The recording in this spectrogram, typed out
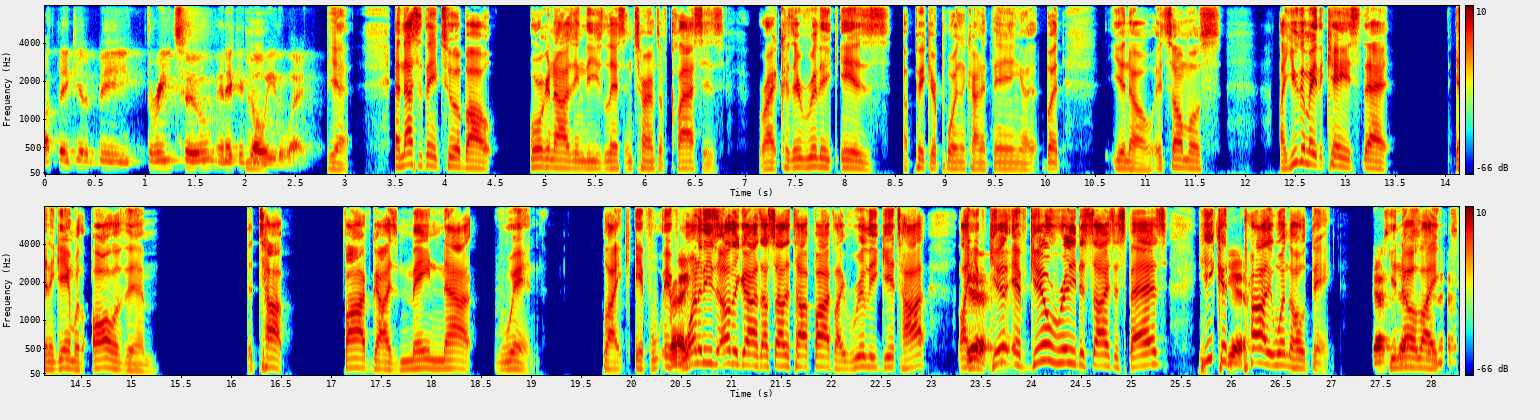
I think it'll be three two, and it could Mm. go either way. Yeah. And that's the thing too about organizing these lists in terms of classes, right? Because it really is a pick your poison kind of thing. Uh, but you know, it's almost like you can make the case that in a game with all of them, the top five guys may not win. Like if if Right. one of these other guys outside the top five like really gets hot, like Yeah. if Gil if Gil really decides to spaz, he could Yeah. probably win the whole thing. That's You know, like- that's,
